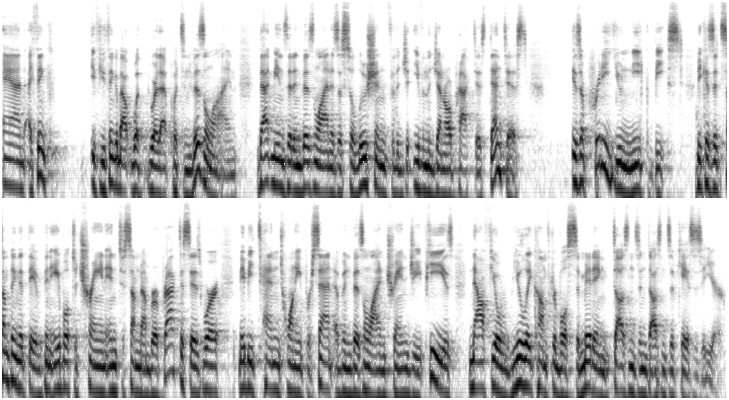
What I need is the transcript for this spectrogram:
And I think if you think about what where that puts Invisalign, that means that Invisalign is a solution for the even the general practice dentist is a pretty unique beast because it's something that they've been able to train into some number of practices where maybe 10, 20% of Invisalign trained GPs now feel really comfortable submitting dozens and dozens of cases a year.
